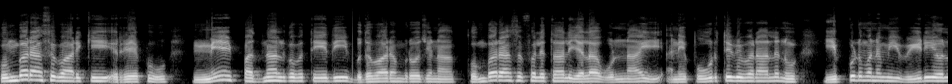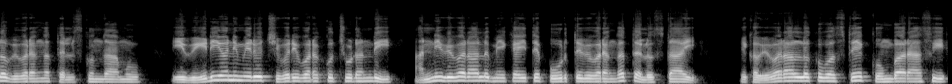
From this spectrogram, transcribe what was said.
కుంభరాశి వారికి రేపు మే పద్నాలుగవ తేదీ బుధవారం రోజున కుంభరాశి ఫలితాలు ఎలా ఉన్నాయి అనే పూర్తి వివరాలను ఇప్పుడు మనం ఈ వీడియోలో వివరంగా తెలుసుకుందాము. ఈ వీడియోని మీరు చివరి వరకు చూడండి. అన్ని వివరాలు మీకైతే పూర్తి వివరంగా తెలుస్తాయి. ఇక వివరాల్లోకి వస్తే కుంభరాశి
